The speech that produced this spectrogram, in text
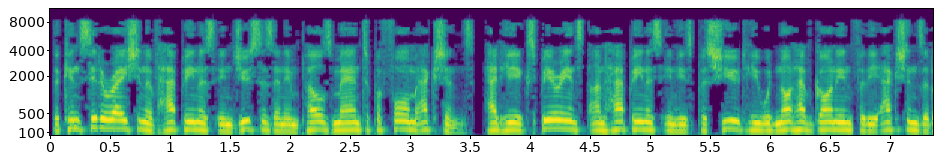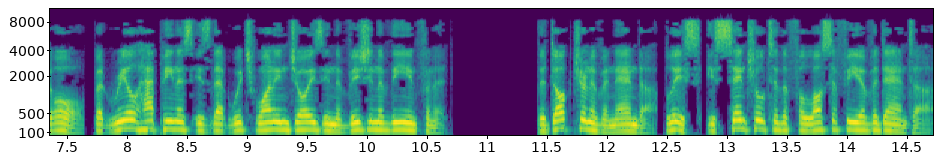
The consideration of happiness induces and impels man to perform actions, had he experienced unhappiness in his pursuit he would not have gone in for the actions at all, but real happiness is that which one enjoys in the vision of the infinite. The doctrine of Ananda bliss is central to the philosophy of Vedanta.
